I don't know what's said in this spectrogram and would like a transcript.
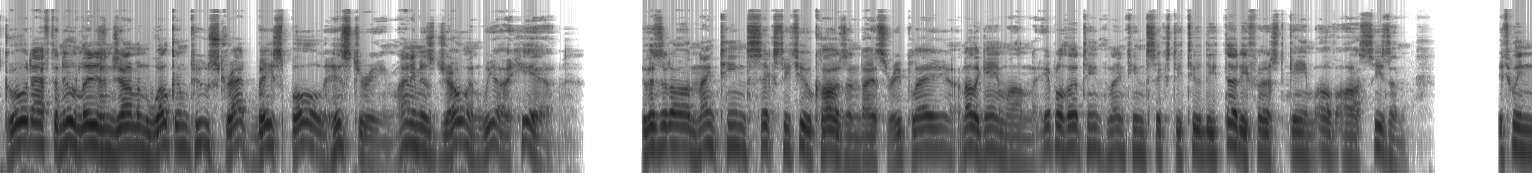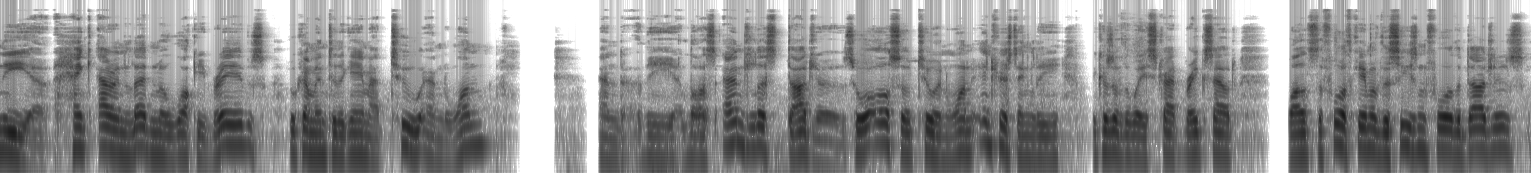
Good afternoon, ladies and gentlemen. Welcome to Strat Baseball History. My name is Joe, and we are here to visit our 1962 Cards and Dice replay. Another game on April 13th, 1962, the 31st game of our season. Between the uh, Hank Aaron led Milwaukee Braves, who come into the game at 2 and 1, and the Los Angeles Dodgers, who are also 2 and 1. Interestingly, because of the way Strat breaks out, while it's the fourth game of the season for the Dodgers,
